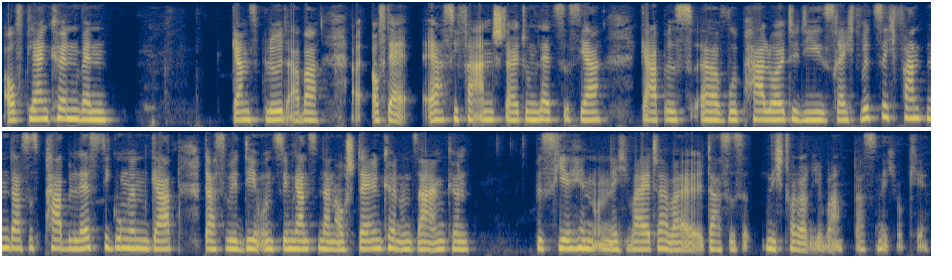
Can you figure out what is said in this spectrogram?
aufklären können, wenn ganz blöd, aber äh, auf der ersten Veranstaltung letztes Jahr gab es äh, wohl paar Leute, die es recht witzig fanden, dass es paar Belästigungen gab, dass wir die, uns dem Ganzen dann auch stellen können und sagen können, bis hierhin und nicht weiter, weil das ist nicht tolerierbar. Das ist nicht okay.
